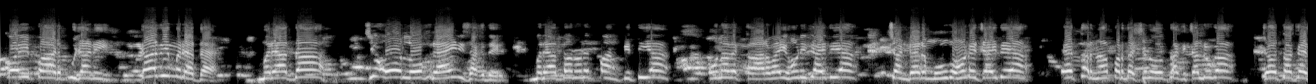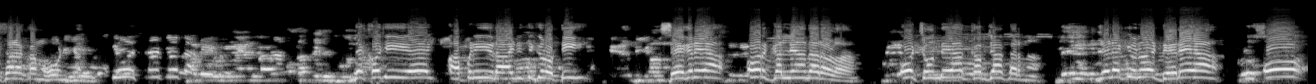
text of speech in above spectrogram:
ਕੋਈ ਪਾਠ ਪੂਜਾ ਨਹੀਂ ਕਾਦੀ ਮਰਿਆਦਾ ਮਰਿਆਦਾ 'ਚ ਉਹ ਲੋਕ ਰਹਿ ਹੀ ਨਹੀਂ ਸਕਦੇ। ਮਰਿਆਦਾ ਉਹਨਾਂ ਨੇ ਭੰਗ ਕੀਤੀ ਆ ਉਹਨਾਂ ਦੇ ਕਾਰਵਾਈ ਹੋਣੀ ਚਾਹੀਦੀ ਆ ਝੰਡੇ ਰਿਮੂਵ ਹੋਣੇ ਚਾਹੀਦੇ ਆ। ਇਹ ਧਰਨਾ ਪ੍ਰਦਰਸ਼ਨ ਉਦੋਂ ਤੱਕ ਚੱਲੂਗਾ ਜਦੋਂ ਤੱਕ ਇਹ ਸਾਰਾ ਕੰਮ ਹੋ ਨਹੀਂ ਜਾਂਦਾ ਕਿਉਂ ਇਸ ਤਰ੍ਹਾਂ ਕਿਉਂ ਕਰਦੇ ਹੋ? ਦੇਖੋ ਜੀ ਇਹ ਆਪਣੀ ਰਾਜਨੀਤਿਕ ਰੋਟੀ ਸੇਕ ਰਹੇ ਆ ਔਰ ਗੱਲਿਆਂ ਦਾ ਰੌਲਾ। ਉਹ ਚਾਹੁੰਦੇ ਆ ਕਬਜ਼ਾ ਕਰਨਾ। ਜਿਹੜੇ ਕਿ ਉਹਨਾਂ ਦੇ ਡੇਰੇ ਆ ਉਹ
